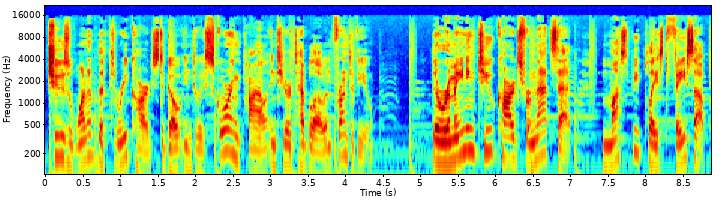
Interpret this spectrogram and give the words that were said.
choose one of the three cards to go into a scoring pile into your tableau in front of you. The remaining two cards from that set must be placed face up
